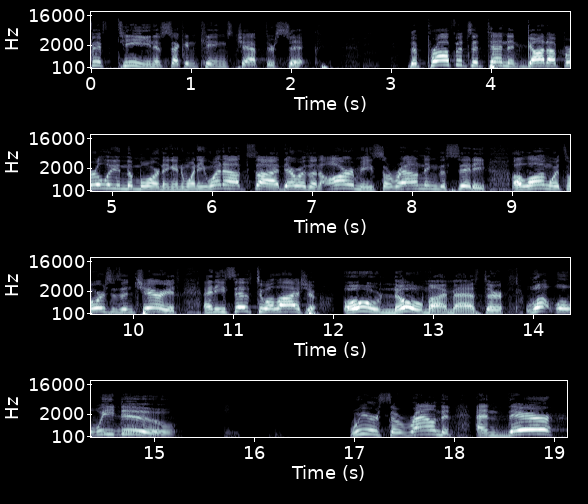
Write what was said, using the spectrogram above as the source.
15 of 2 Kings chapter 6. The prophet's attendant got up early in the morning, and when he went outside, there was an army surrounding the city, along with horses and chariots. And he says to Elijah, Oh no, my master, what will we do? We are surrounded, and their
